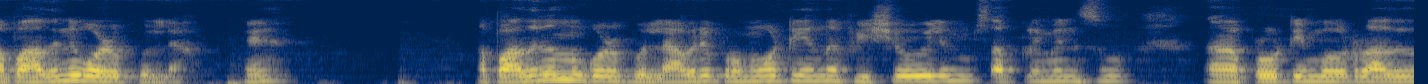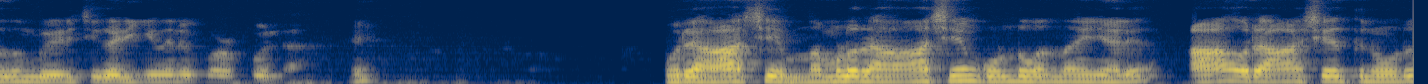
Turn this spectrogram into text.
അപ്പോൾ അതിന് കുഴപ്പമില്ല ഏ? അപ്പോൾ അതിനൊന്നും കുഴപ്പമില്ല. അവർ പ്രൊമോട്ട് ചെയ്യുന്ന ഫിഷ് ഓയിലും സപ്ലിമെൻസും പ്രോട്ടീൻ പൗഡറും അതും ഇതും മേടിച്ച് കഴിക്കുന്നതിന് കുഴപ്പമില്ല ഒരാശയം നമ്മളൊരു ആശയം കൊണ്ടുവന്നു കഴിഞ്ഞാൽ ആ ഒരു ആശയത്തിനോട്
